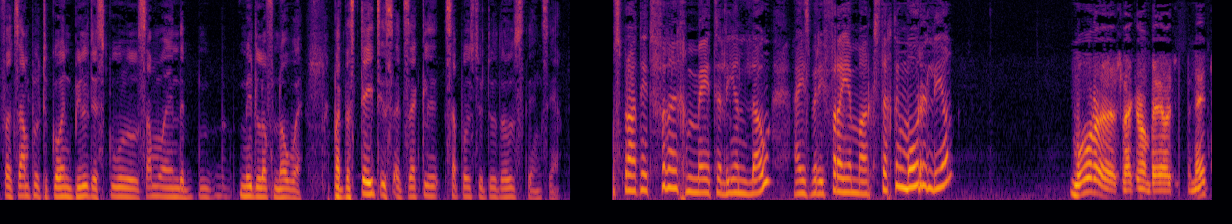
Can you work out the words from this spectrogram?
for example to go and build a school somewhere in the middle of nowhere but the state is exactly supposed to do those things yeah Ons praat net vinnig met Leon Lou. Hy is by die Vrye Mark Stichting. Môre Leon. Môre is lekker om by jou te net.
